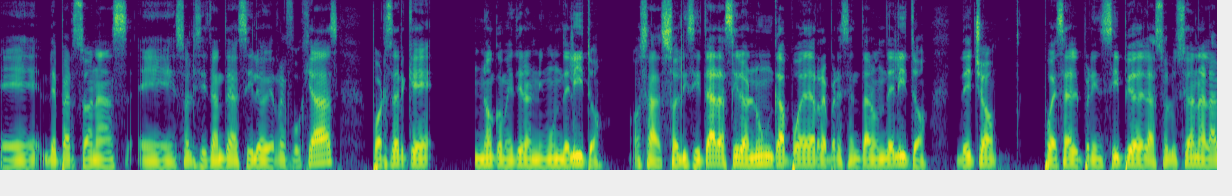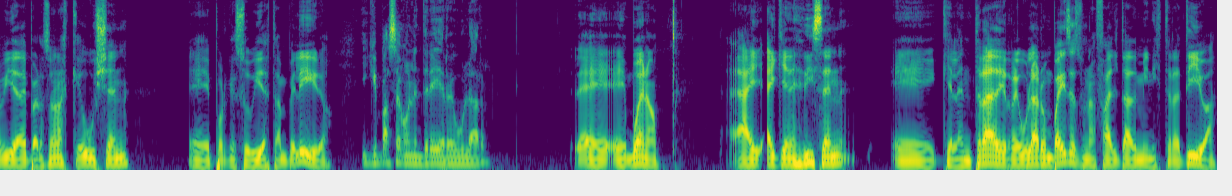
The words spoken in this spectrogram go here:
eh, de personas eh, solicitantes de asilo y refugiadas por ser que no cometieron ningún delito. O sea, solicitar asilo nunca puede representar un delito. De hecho, puede ser el principio de la solución a la vida de personas que huyen porque su vida está en peligro. ¿Y qué pasa con la entrega irregular? bueno, hay, hay, quienes dicen eh, que la entrada irregular a un país es una falta administrativa.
